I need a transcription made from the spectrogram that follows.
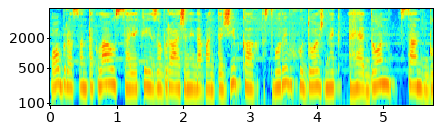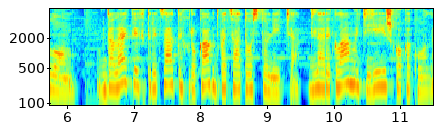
Образ Санта Клауса, який зображений на вантажівках, створив художник Гедон Сандблом в далеких 30-х роках ХХ століття для реклами тієї ж Кока-Коли.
